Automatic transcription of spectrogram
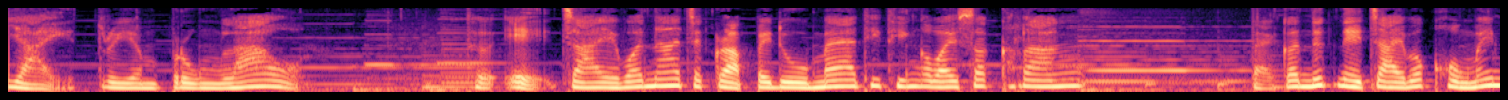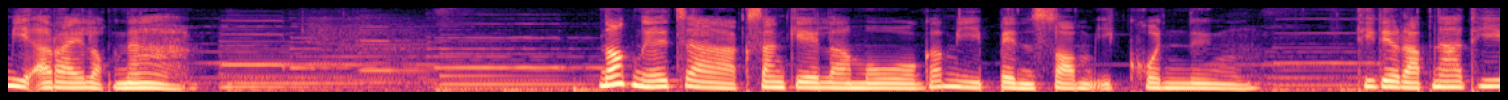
ใหญ่เตรียมปรุงเหล้าเธอเอะใจว่าน่าจะกลับไปดูแม่ที่ทิ้งเอาไว้สักครั้ง แต่ก็นึกในใจว่าคงไม่มีอะไรหรอกน้า นอกเหนือจากสังเกลาโมก็มีเป็นซอมอีกคนหนึ่ง ที่ได้รับหน้าที่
